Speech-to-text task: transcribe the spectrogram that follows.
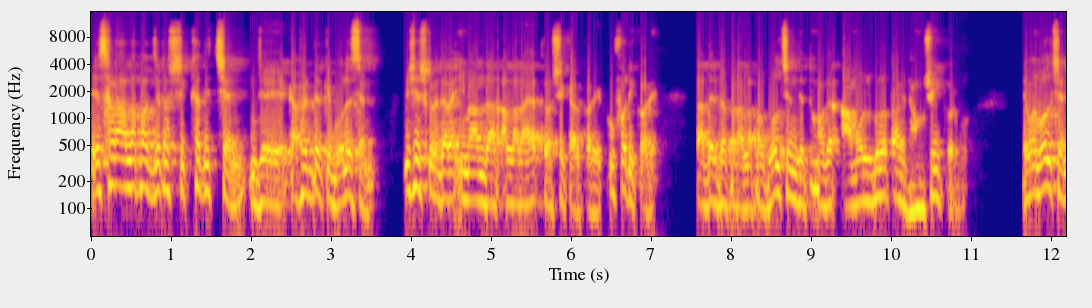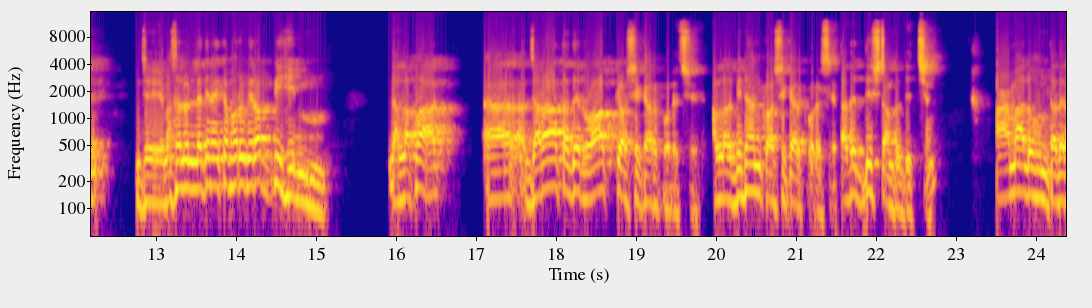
এছাড়া আল্লাপাক যেটা শিক্ষা দিচ্ছেন যে কাফেরদেরকে বলেছেন, বিশেষ করে যারা ইমানদার, আল্লাহর আয়াতকে অস্বীকার করে, কুফরি করে, তাদের ব্যাপারে আল্লাপাক বলছেন যে তোমাদের আমলগুলো তো আমি ধ্বংসই করব। যেমন বলছেন যে মাসালুল্লাদিন কাফারু বিরব্বিহিম, আল্লাপাক যারা তাদের রবকে অস্বীকার করেছে, আল্লাহর বিধানকে অস্বীকার করেছে, তাদের দৃষ্টান্ত দিচ্ছেন। আমালুহুম, তাদের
